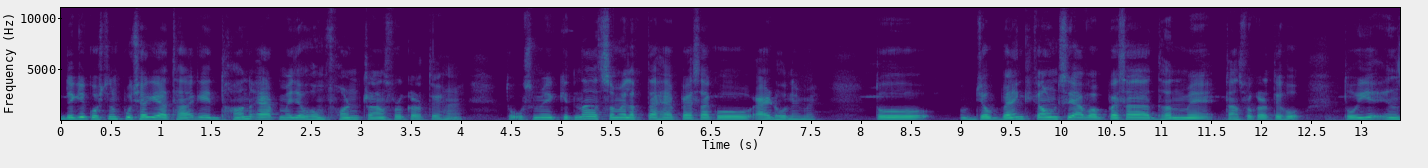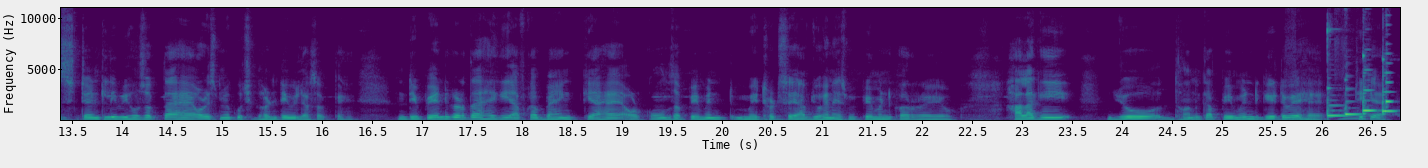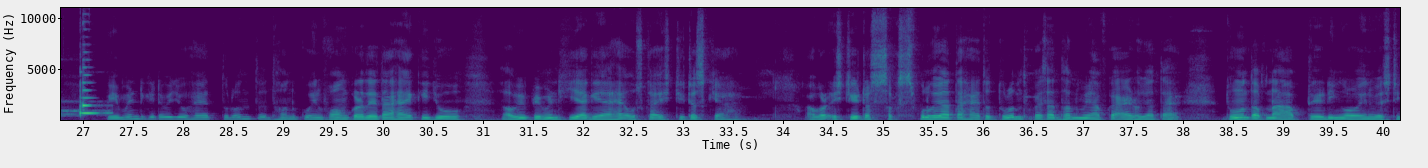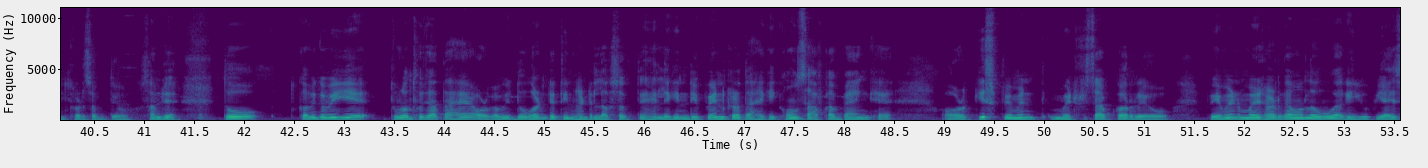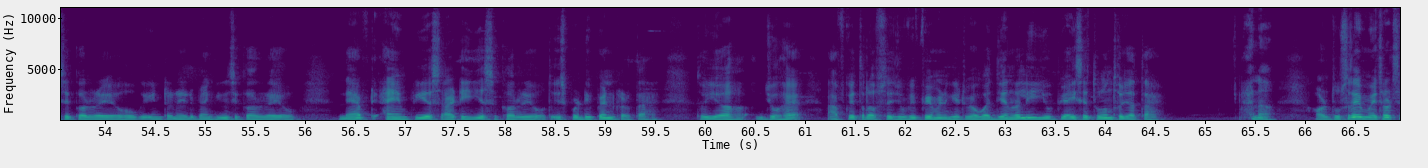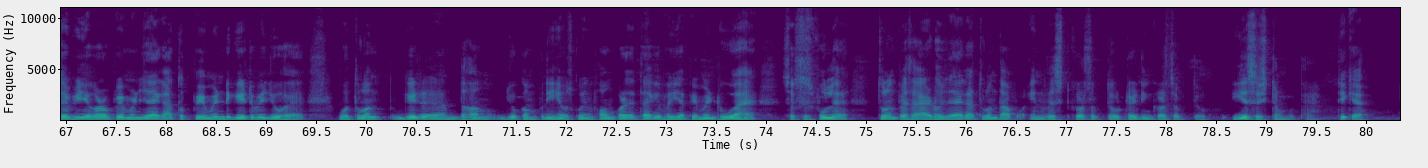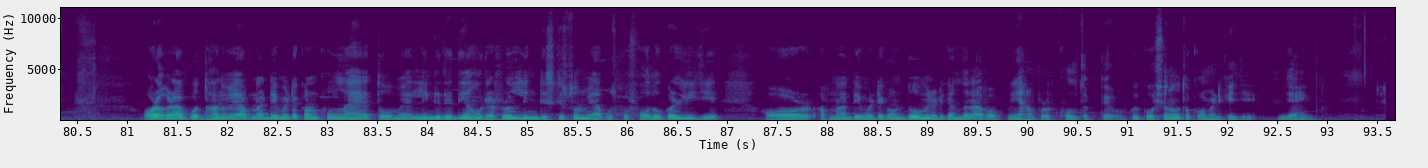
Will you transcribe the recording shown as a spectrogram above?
देखिए क्वेश्चन पूछा गया था कि धन ऐप में जब हम फंड ट्रांसफ़र करते हैं तो उसमें कितना समय लगता है पैसा को ऐड होने में? तो जब बैंक अकाउंट से आप पैसा धन में ट्रांसफ़र करते हो तो ये इंस्टेंटली भी हो सकता है और इसमें कुछ घंटे भी लग सकते हैं। डिपेंड करता है कि आपका बैंक क्या है और कौन सा पेमेंट मेथड से आप जो है ना इसमें पेमेंट कर रहे हो। हालाँकि जो धन का पेमेंट गेटवे है, ठीक है पेमेंट गेटवे जो है तुरंत धन को इन्फॉर्म कर देता है कि जो अभी पेमेंट किया गया है, उसका स्टेटस क्या है। अगर स्टेटस सक्सेसफुल हो जाता है तो तुरंत पैसा धन में आपका ऐड हो जाता है। तुरंत अपना आप ट्रेडिंग और इन्वेस्टिंग कर सकते हो, समझे? तो कभी कभी ये तुरंत हो जाता है और कभी दो घंटे, तीन घंटे लग सकते हैं, लेकिन डिपेंड करता है कि कौन सा आपका बैंक है और किस पेमेंट मेथड से आप कर रहे हो। पेमेंट मेथड का मतलब हुआ कि यूपीआई से कर रहे हो, कि इंटरनेट बैंकिंग से कर रहे हो, NEFT I M P S R T G S से कर रहे हो तो इस पर डिपेंड करता है। तो यह जो है, आपके तरफ़ से जो भी पेमेंट गेटवे होगा, जनरली यू पी आई से तुरंत हो जाता है। है ना? और दूसरे मेथड से भी अगर पेमेंट जाएगा तो पेमेंट गेटवे जो है, वो तुरंत गेट, धन जो कंपनी है, उसको इन्फॉर्म कर देता है कि भैया पेमेंट हुआ है, सक्सेसफुल है, तुरंत पैसा ऐड हो जाएगा, तुरंत आप इन्वेस्ट कर सकते हो, ट्रेडिंग कर सकते हो। ये सिस्टम होता है। ठीक है? और अगर आपको धन में अपना डेबिट अकाउंट खोलना है तो मैं लिंक दे दिया हूँ रेफरल लिंक डिस्क्रिप्शन में, आप उसको फॉलो कर लीजिए और अपना डेबिट अकाउंट दो मिनट के अंदर आप अपने यहाँ पर खोल सकते हो। कोई क्वेश्चन हो तो कॉमेंट कीजिए। जय हिंद।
